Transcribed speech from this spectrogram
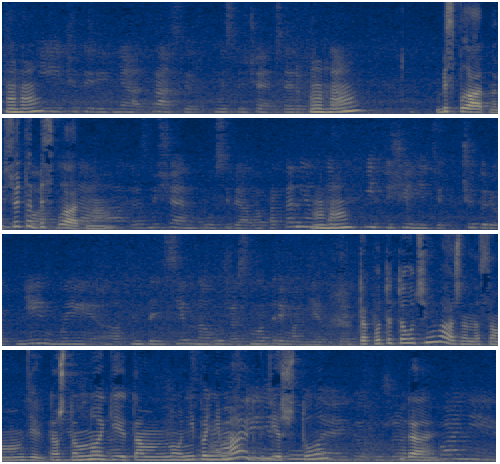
Мгм. И 4 дня трансфер мы встречаем с аэропорта. Угу. Бесплатно, все это бесплатно. да. Размещаем у себя в апартаментах, Мгм. и в течение этих четырех дней мы э, интенсивно уже смотрим объекты. Так вот это очень важно на самом деле, потому что многие там ну, не понимают, где что. Да. компании,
